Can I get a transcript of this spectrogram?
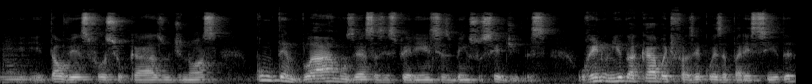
E, e talvez fosse o caso de nós contemplarmos essas experiências bem-sucedidas. O Reino Unido acaba de fazer coisa parecida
